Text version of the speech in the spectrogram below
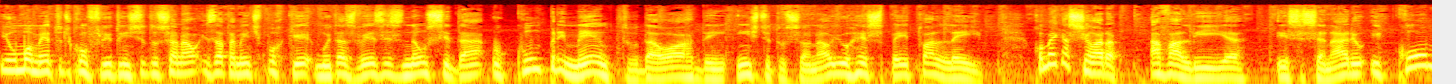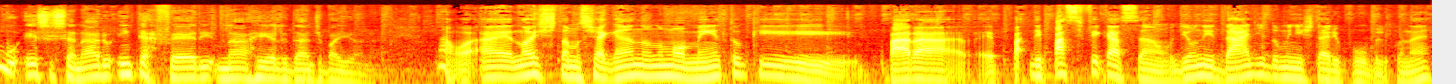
E um momento de conflito institucional exatamente porque muitas vezes não se dá o cumprimento da ordem institucional e o respeito à lei. Como é que a senhora avalia esse cenário e como esse cenário interfere na realidade baiana? Não, é, nós estamos chegando no momento que para é, de pacificação, de unidade do Ministério Público, né?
